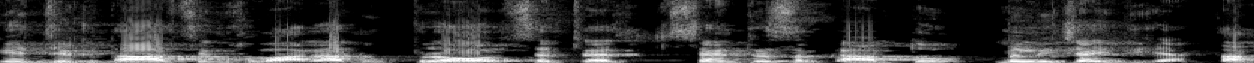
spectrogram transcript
ਕਿ ਜਗਤਾਰ ਸਿੰਘ ਹਵਾਰਾ ਨੂੰ ਪਰੌਲ ਸੈਂਟਰ ਸੈਂਟਰ ਸਰਕਾਰ ਤੋਂ ਮਿਲਣੀ ਚਾਹੀਦੀ ਹੈ। ਧੰਨਵਾਦ।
